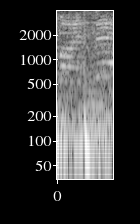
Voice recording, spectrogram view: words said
my name.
